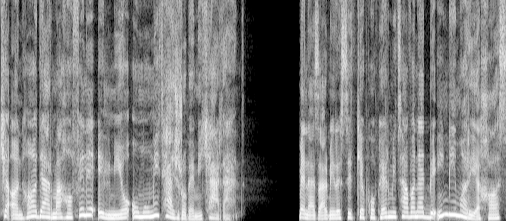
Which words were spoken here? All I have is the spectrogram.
که آنها در محافل علمی و عمومی تجربه می کردند. به نظر می رسید که پوپر می تواند به این بیماری خاص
